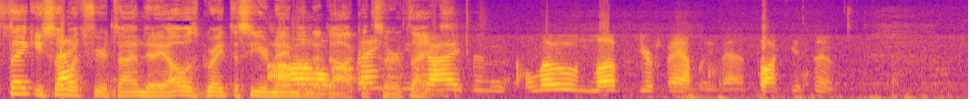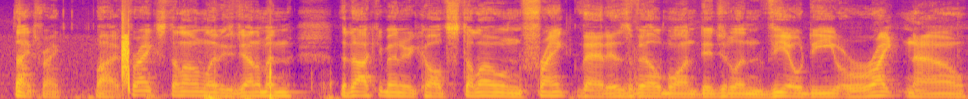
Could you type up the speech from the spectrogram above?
thank you so much for your time today. Always great to see your name on Oh, the docket, thank sir. you Thanks. guys, and hello love your family, man. Talk to you soon. Thanks, Frank. Bye. Frank Stallone, ladies and gentlemen. The documentary called Stallone Frank, that is available on digital and VOD right now.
